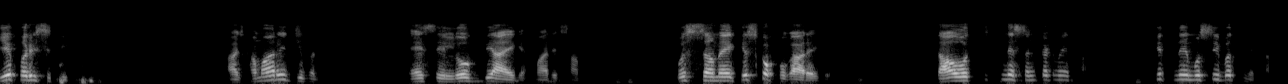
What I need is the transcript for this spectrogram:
ये परिस्थिति। आज हमारे जीवन में ऐसे लोग भी आएँगे हमारे सामने। उस समय किसको पुकारेंगे? दाऊद कितने संकट में था, कितने मुसीबत में था,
